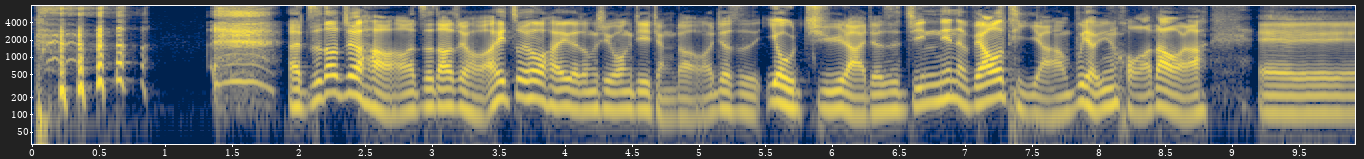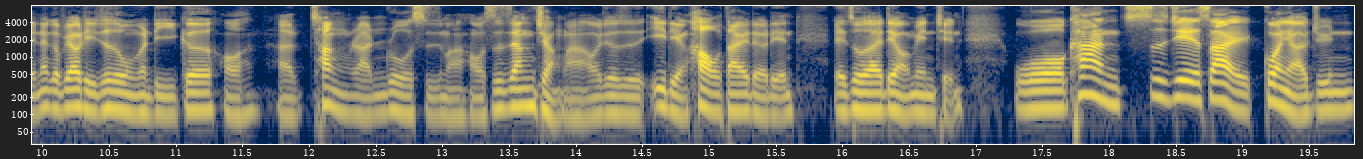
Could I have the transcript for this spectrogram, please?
啊，知道就好啊，知道就好。哎，最后还有一个东西忘记讲到啊，就是又居啦，就是今天的标题啊，不小心滑到了。诶，那个标题就是我们李哥哦，啊，怅然若失嘛，我是这样讲嘛，我就是一脸好呆的脸，诶，坐在电脑面前，我看世界赛冠亚军。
